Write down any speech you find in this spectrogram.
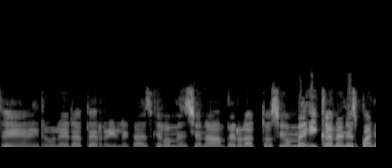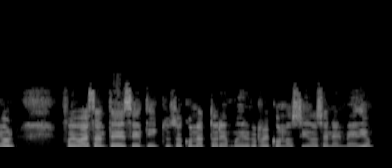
Sí, el Irule era terrible cada vez que lo mencionaban, pero la actuación mexicana en español fue bastante decente, incluso con actores muy reconocidos en el medio.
